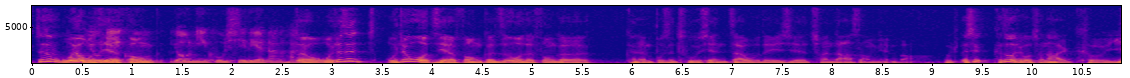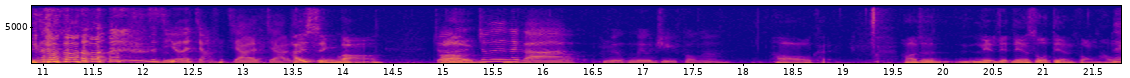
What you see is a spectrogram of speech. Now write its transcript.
就是我有我自己的风库优衣库系列男孩，对，我就是我觉得我自己的风格，只是我的风格可能不是凸显在我的一些穿搭上面吧。我而且可是我觉得我穿的还可以，自己又在讲加加了还行，吧。就是、好就是那个啊，mu muji 风啊，好，OK，好，就是连连连锁店风，好不好？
